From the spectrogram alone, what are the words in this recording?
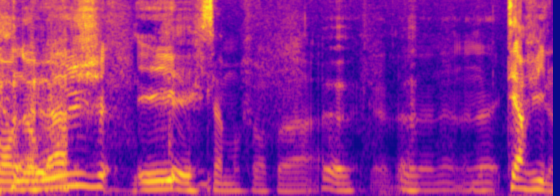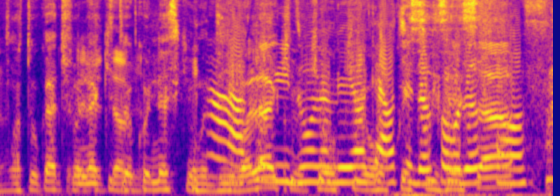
en rouge, et ça m'en fait encore. Euh, euh, Terville. En tout cas, tu en as qui te connaissent, qui m'ont dit ah, voilà, Corridon, qui, le meilleur quartier de Fort-de-France. En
